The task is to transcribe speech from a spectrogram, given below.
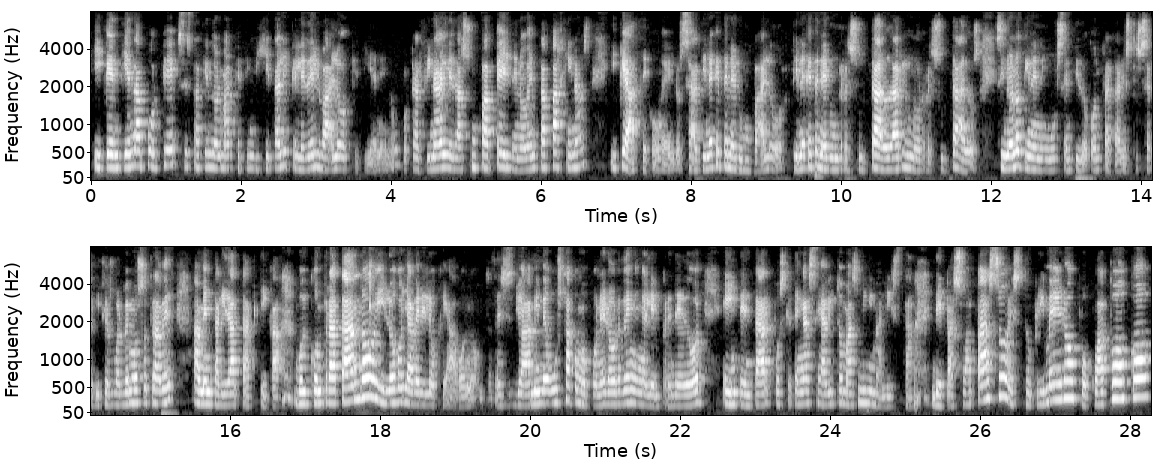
Y que entienda por qué se está haciendo el marketing digital y que le dé el valor que tiene, ¿no? Porque al final le das un papel de 90 páginas y ¿qué hace con él? O sea, tiene que tener un valor, tiene que tener un resultado, darle unos resultados. Si no, no tiene ningún sentido contratar estos servicios. Volvemos otra vez a mentalidad táctica. Voy contratando y luego ya veré lo que hago, ¿no? Entonces, yo a mí me como poner orden en el emprendedor e intentar pues que tenga ese hábito más minimalista, de paso a paso, esto primero, poco a poco,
